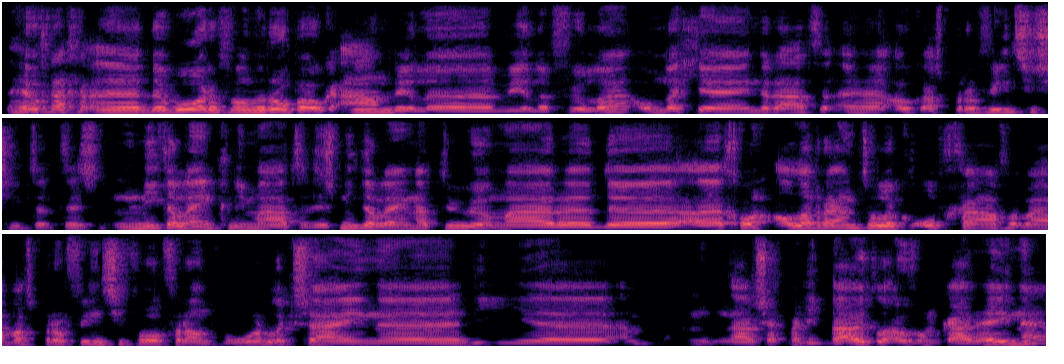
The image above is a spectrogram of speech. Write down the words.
heel graag uh, de woorden van Rob ook aan willen, willen vullen. Omdat je inderdaad uh, ook als provincie ziet, het is niet alleen klimaat, het is niet alleen natuur, maar de, gewoon alle ruimtelijke opgaven waar we als provincie voor verantwoordelijk zijn, die, nou, zeg maar die buitelen over elkaar heen. Hè.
